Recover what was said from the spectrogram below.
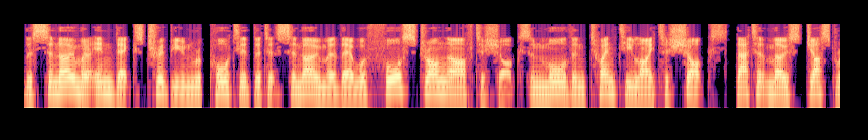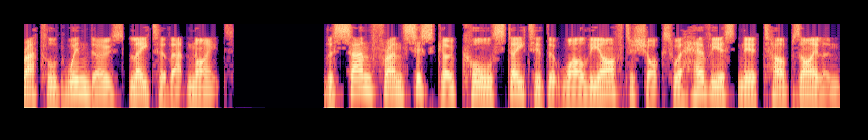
The Sonoma Index Tribune reported that at Sonoma there were four strong aftershocks and more than 20 lighter shocks, that at most just rattled windows later that night. The San Francisco call stated that while the aftershocks were heaviest near Tubbs Island,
